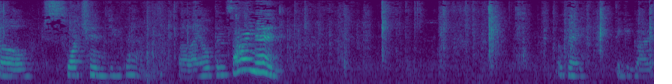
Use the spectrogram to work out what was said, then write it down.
So just watch him do that. While I open Simon. Okay, I think I got it.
